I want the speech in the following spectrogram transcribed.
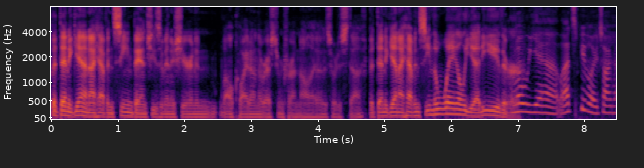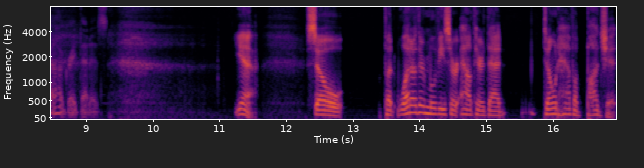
But then again, I haven't seen Banshees of Inisherin and All Quiet on the Western Front and all that other sort of stuff. But then again, I haven't seen The Whale yet either. Oh yeah, lots of people are talking about how great that is. Yeah. So, but what other movies are out there that don't have a budget?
